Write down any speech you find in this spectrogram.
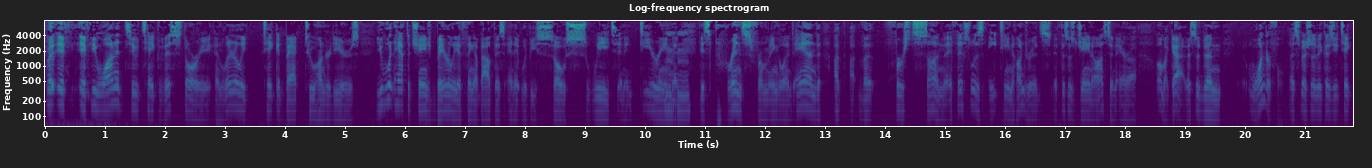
But if if you wanted to take this story and literally take it back 200 years, you wouldn't have to change barely a thing about this, and it would be so sweet and endearing that this prince from England and uh uh the first son. If this was 1800s, if this was Jane Austen era, oh my God, this would have been wonderful. Especially because you take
